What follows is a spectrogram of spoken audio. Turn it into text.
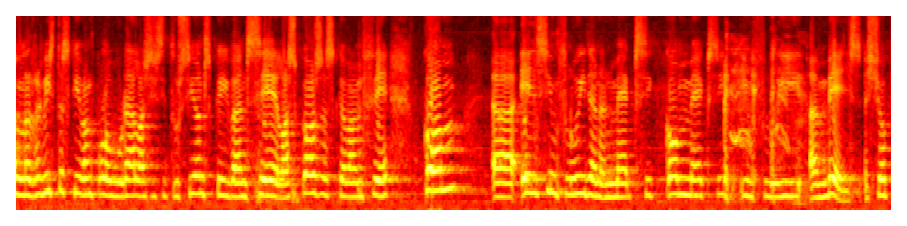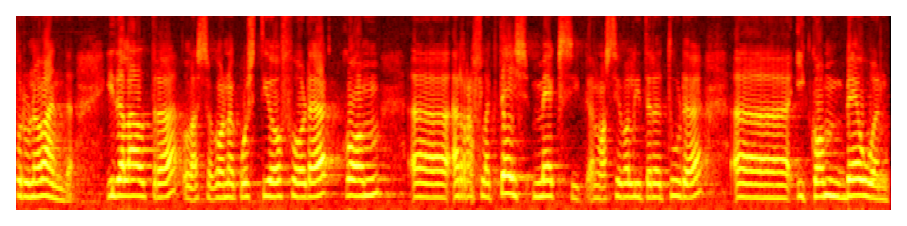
en les revistes que hi van col·laborar, les institucions que hi van ser, les coses que van fer, com eh, ells influïren en Mèxic com Mèxic influir en ells, això per una banda. I de l'altra, la segona qüestió fora com eh, es reflecteix Mèxic en la seva literatura eh, i com veuen,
